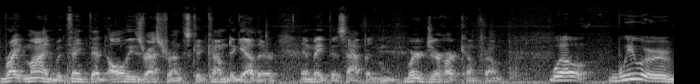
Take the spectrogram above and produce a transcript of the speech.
right mind would think that all these restaurants could come together and make this happen. Where'd your heart come from? Well, we were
